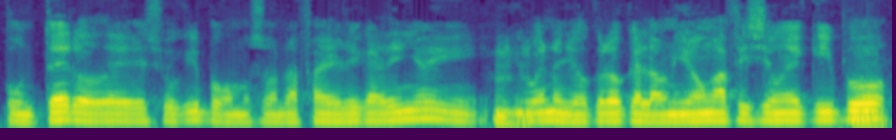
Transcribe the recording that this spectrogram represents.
punteros de su equipo, como son Rafael y Ricardiño, y, y bueno, yo creo que la unión afición-equipo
